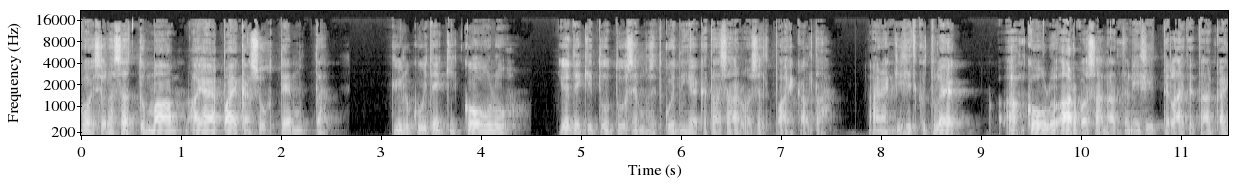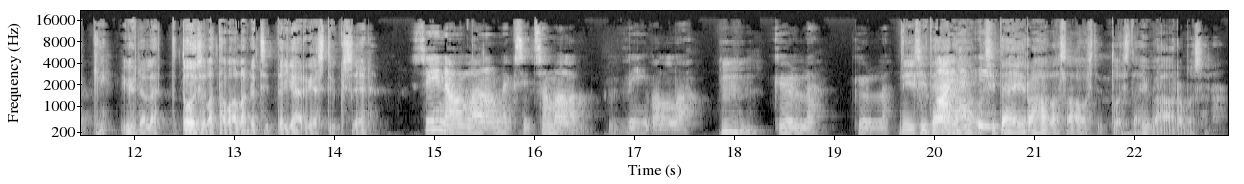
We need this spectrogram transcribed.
voisi olla sattumaa ajan ja paikan suhteen, mutta kyllä kuitenkin koulu jotenkin tuntuu semmoiset kuitenkin aika tasa-arvoiselta paikalta. Ainakin sitten kun tulee kouluarvosanat, niin sitten laitetaan kaikki yhdellä toisella tavalla nyt sitten järjestykseen. Siinä ollaan onneksi samalla viivalla. Mm. Kyllä, kyllä. Niin sitä ei, rahalla, sitä ei rahalla saa ostettua sitä hyvää arvosanaa.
